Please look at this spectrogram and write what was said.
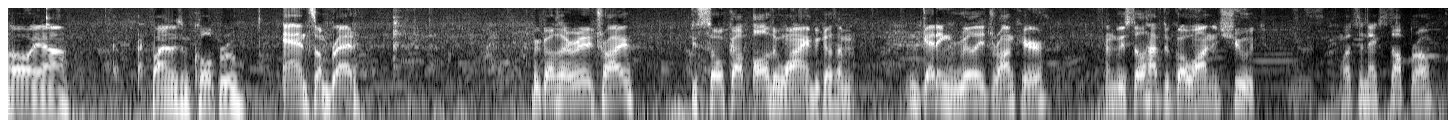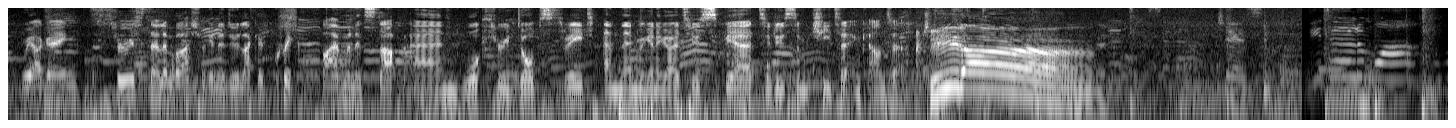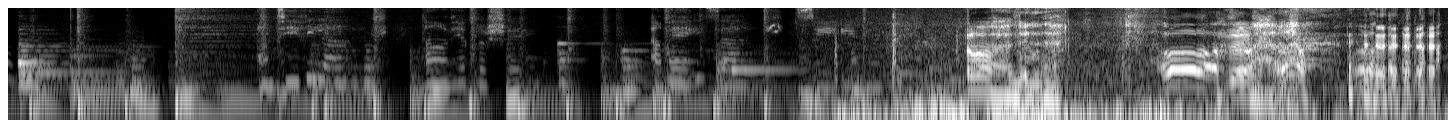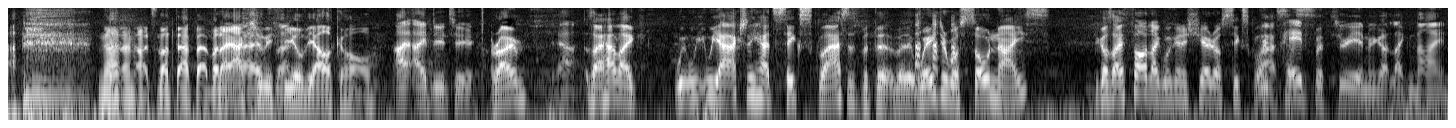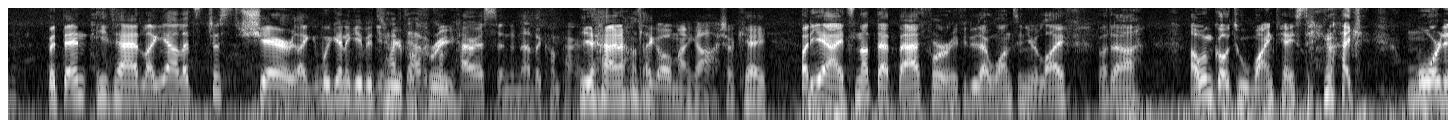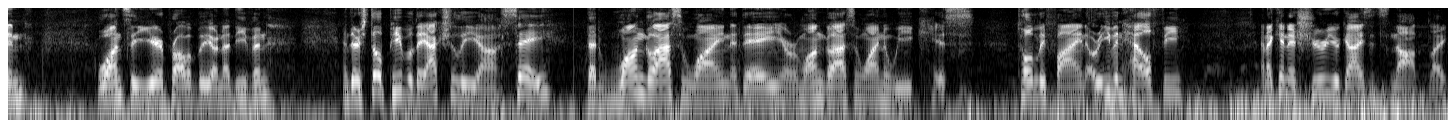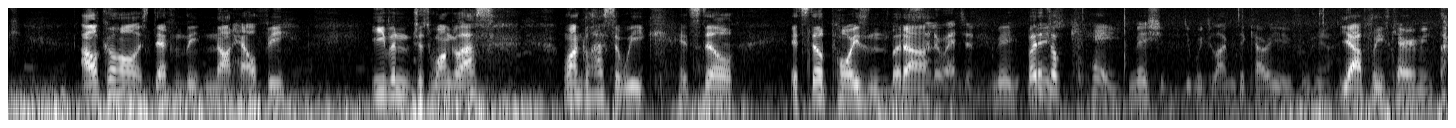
Oh yeah. Finally some cold brew. And some bread. Because I really try to soak up all the wine because I'm getting really drunk here. And we still have to go on and shoot. What's the next stop, bro? We are going through Stellenbosch. We're going to do like a quick five minute stop and walk through Dorp Street and then we're going to go to Spier to do some cheetah encounter. Cheetah! Cheers. Clocher, un paysage si no, no, no, it's not that bad. But I actually not. feel the alcohol, I, I do too. right? Yeah. So I had like, we, we, we actually had six glasses, but the, but the waiter was so nice because I thought like we're gonna share those six glasses. We paid for three and we got like nine. But then he had like, yeah, let's just share. Like we're gonna give it You to you to for have a free. comparison, another comparison. Yeah, and I was like, oh my gosh, okay. But yeah, it's not that bad for if you do that once in your life. But uh, I wouldn't go to wine tasting like more than once a year, probably, or not even. And there's still people they actually uh, say that one glass of wine a day or one glass of wine a week is totally fine or even healthy. And I can assure you guys, it's not. Like, alcohol is definitely not healthy. Even just one glass, one glass a week, it's still, it's still poison. But uh, Silhouetted. Mi- but it's okay. Mish, would you like me to carry you from here? Yeah, please carry me.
